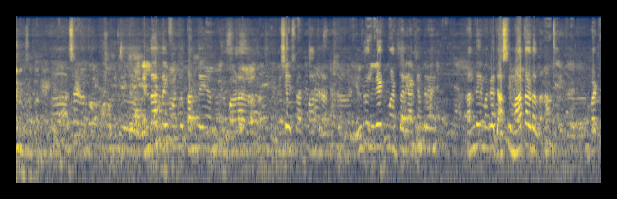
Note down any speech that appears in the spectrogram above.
ಏನನ್ಸು ಏನ್ ಸರ್? ಎಲ್ಲ ಟೈಪ್ ಲೈಫಲ್ಲೂ ತಂದೆ ಅಂತ ಬಹಳ ವಿಶೇಷವಾದ ಪಾತ್ರ. ಎಲ್ಲರೂ ರಿಲೇಟ್ ಮಾಡ್ತಾರೆ. ಯಾಕಂದ್ರೆ ತಂದೆ ಮಗ ಜಾಸ್ತಿ ಮಾತಾಡಲ್ಲ ಬಟ್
